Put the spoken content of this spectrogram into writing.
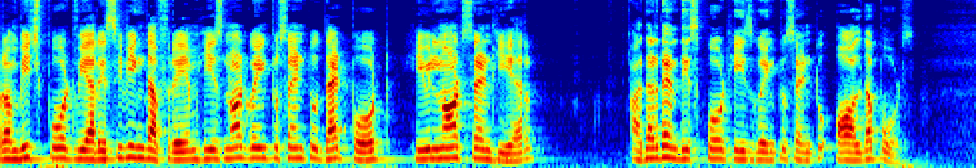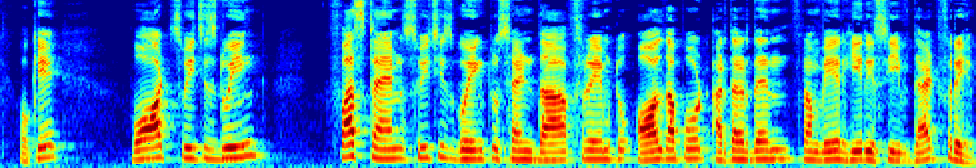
from which port we are receiving the frame he is not going to send to that port he will not send here. Other than this port he is going to send to all the ports. Okay? What switch is doing? First time switch is going to send the frame to all the port other than from where he received that frame.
